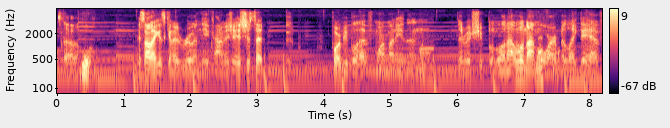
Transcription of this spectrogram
so Yeah. it's not like it's gonna ruin the economy. It's just that poor people have more money than than rich people. Well, not well, not That's- more, but like they have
